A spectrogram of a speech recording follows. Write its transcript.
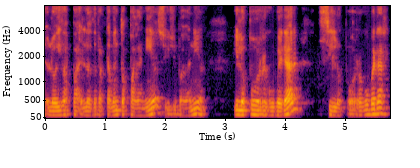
los departamentos paganíos, sí, sí, paganíos. ¿Y los puedo recuperar? Sí, los puedo recuperar.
